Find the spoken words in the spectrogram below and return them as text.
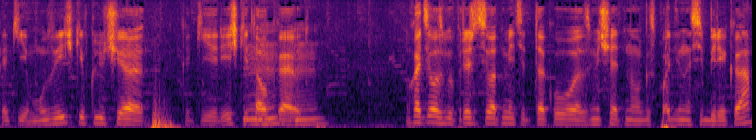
Какие музычки включают, какие речки Мгм, толкают. мгм. Ну, хотелось бы прежде всего отметить такого замечательного господина Сибиряка.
